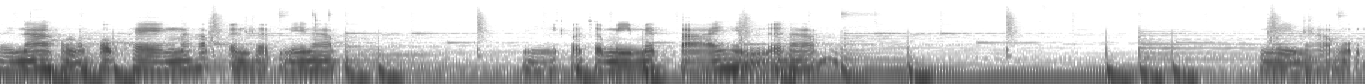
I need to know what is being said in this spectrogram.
ใบหน้าของหลวงพ่อแพงนะครับ เป็นแบบนี้นะครับ นี่ก็จะมีเม็ดตาให้เห็นด้วยนะครับ นี่นะครับผม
